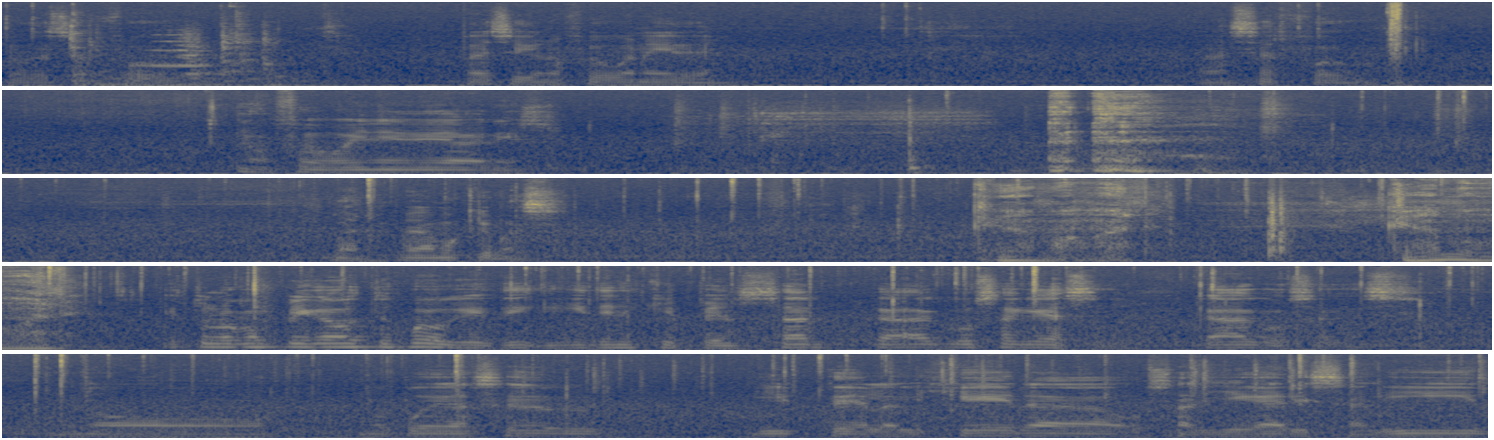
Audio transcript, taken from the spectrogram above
tengo que hacer fuego. Parece que no fue buena idea. Hacer fuego. No fue buena idea venir. bueno, veamos qué pasa. Come on. Come on. Esto es lo complicado de este juego, que aquí tienes que pensar cada cosa que hace. Cada cosa que hace. No, no puede hacer irte a la ligera, o sea, llegar y salir.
